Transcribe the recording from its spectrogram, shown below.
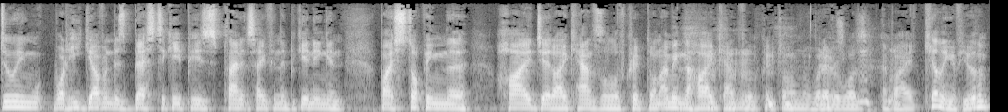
doing what he governed as best to keep his planet safe in the beginning, and by stopping the High Jedi Council of Krypton, I mean the High Council of Krypton, or whatever it was, and by killing a few of them,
